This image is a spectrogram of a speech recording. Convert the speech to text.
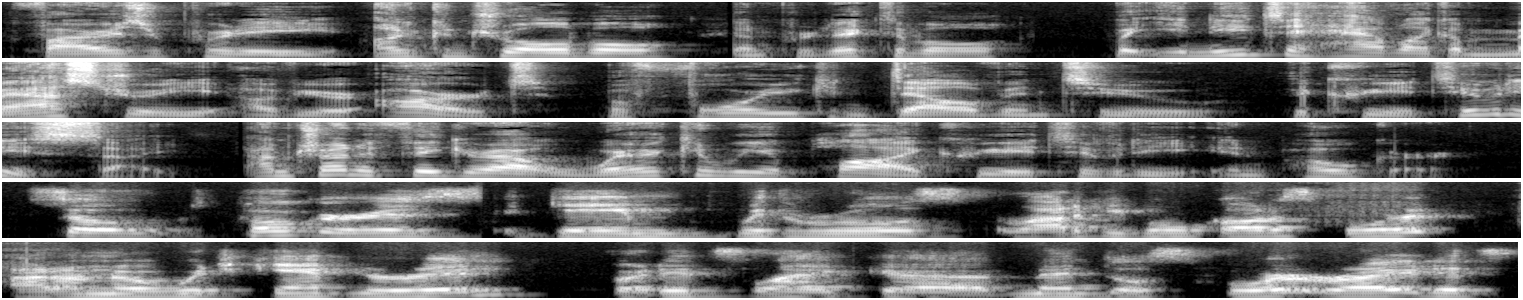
Fires are pretty uncontrollable, unpredictable, but you need to have like a mastery of your art before you can delve into the creativity site. I'm trying to figure out where can we apply creativity in poker. So poker is a game with rules. A lot of people call it a sport. I don't know which camp you're in, but it's like a mental sport, right? It's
